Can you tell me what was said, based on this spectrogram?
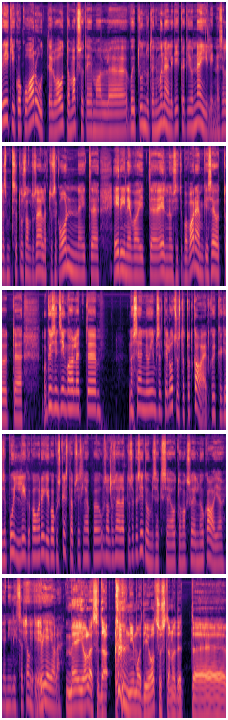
Riigikogu arutelu automaksu teemal äh, võib tunduda nii mõnelegi ikkagi ju näiline, selles mõttes, et usaldushääletusega on neid äh, erinevaid äh, eelnõusid juba varemgi seotud. ma küsin siinkohal, et noh, see on ju ilmselt teil otsustatud ka, et kui ikkagi see pull liiga kaua Riigikogus kestab, siis läheb usaldushääletusega sidumiseks see automaksu eelnõu ka ja, ja nii lihtsalt ongi või ei ole? me ei ole seda niimoodi otsustanud, et äh,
